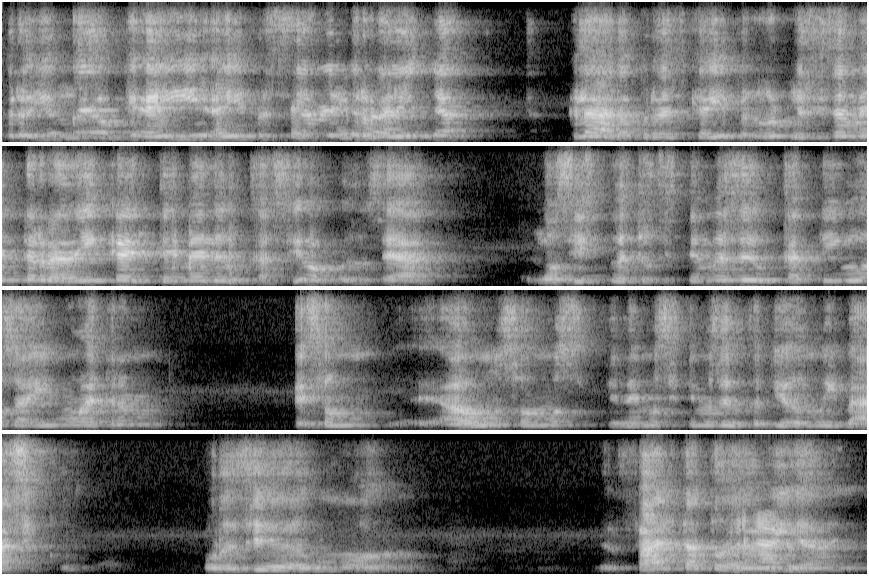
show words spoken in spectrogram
pero yo creo que ahí, ahí precisamente radica, claro, pero es que ahí precisamente radica el tema de la educación, pues, o sea, los, nuestros sistemas educativos ahí muestran que son, aún somos, tenemos sistemas educativos muy básicos, por decir de algún modo. Falta todavía,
